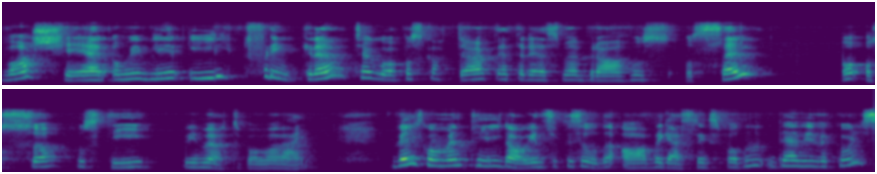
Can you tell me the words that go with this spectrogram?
Hva skjer om vi blir litt flinkere til å gå på skattejakt etter det som er bra hos oss selv, og også hos de vi møter på vår vei? Velkommen til dagens episode av Begeistringspodden. Det er Vibeke Ols.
